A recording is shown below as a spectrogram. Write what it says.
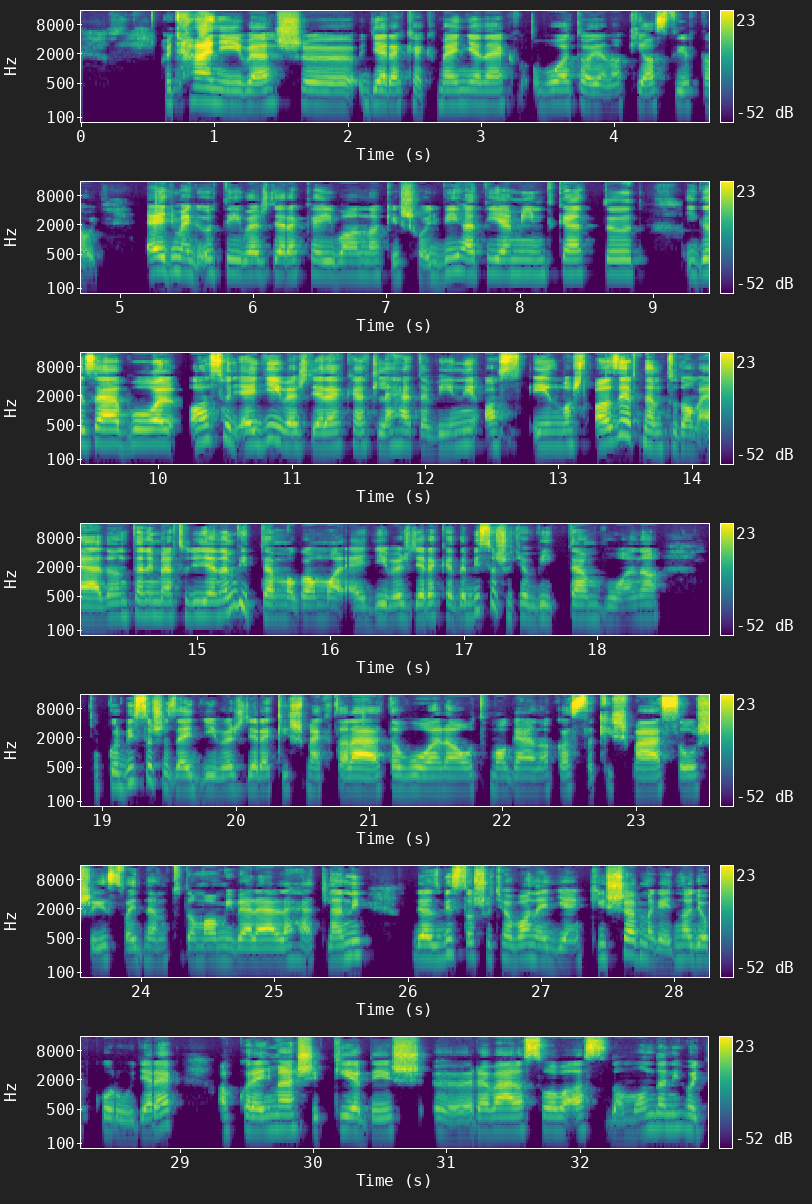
hogy hány éves gyerekek menjenek. Volt olyan, aki azt írta, hogy egy meg öt éves gyerekei vannak, és hogy viheti-e mindkettőt. Igazából az, hogy egy éves gyereket lehet-e vinni, azt én most azért nem tudom eldönteni, mert hogy ugye nem vittem magammal egy éves gyereket, de biztos, hogyha vittem volna, akkor biztos az egyéves gyerek is megtalálta volna ott magának azt a kis mászós részt, vagy nem tudom, amivel el lehet lenni, de az biztos, hogyha van egy ilyen kisebb, meg egy nagyobb korú gyerek, akkor egy másik kérdésre válaszolva azt tudom mondani, hogy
